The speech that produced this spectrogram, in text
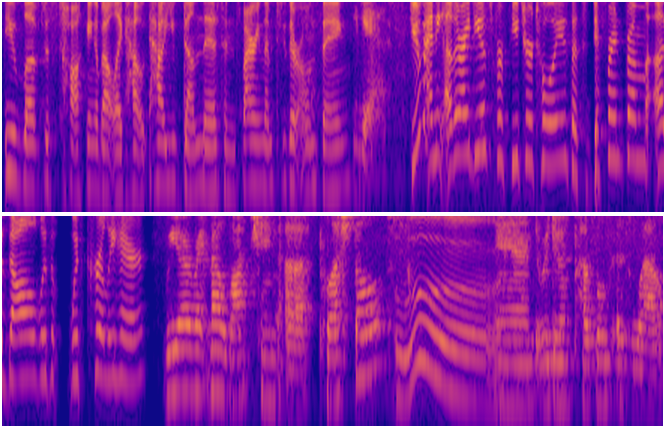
You love just talking about like how how you've done this and inspiring them to do their own thing. Yes. Do you have any other ideas for future toys that's different from a doll with with curly hair? We are right now launching uh, plush dolls. Ooh. And we're doing puzzles as well.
